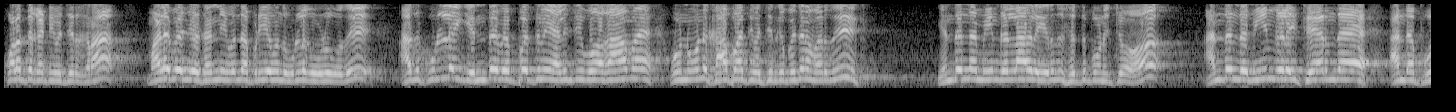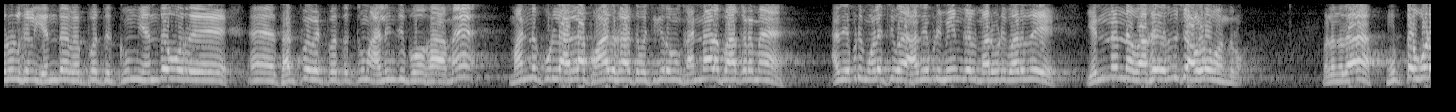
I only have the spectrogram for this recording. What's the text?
குளத்தை கட்டி வச்சிருக்கிறான். மழை பெஞ்ச தண்ணி வந்து அப்படியே வந்து உள்ள விழுவுது அதுக்குள்ள எந்த வெப்பத்திலையும் அழிஞ்சு போகாம ஒன்று ஒன்று காப்பாற்றி வச்சிருக்க போய் தானே வருது? எந்தெந்த மீன்கள்லாம் அதில் இருந்து செத்து போனுச்சோ அந்தந்த மீன்களை சேர்ந்த அந்த பொருள்கள் எந்த வெப்பத்துக்கும் எந்த ஒரு தட்ப வெப்பத்துக்கும் அழிஞ்சு போகாம மண்ணுக்குள்ள எல்லாம் பாதுகாத்து வச்சுக்கிறவங்க கண்ணால் பார்க்குறோமே அது எப்படி முளைச்சி வ- அது எப்படி மீன்கள் மறுபடியும் வருது? என்னென்ன வகை இருந்துச்சோ அவ்வளோ வந்துடும் விளங்குதா? முட்டை கூட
